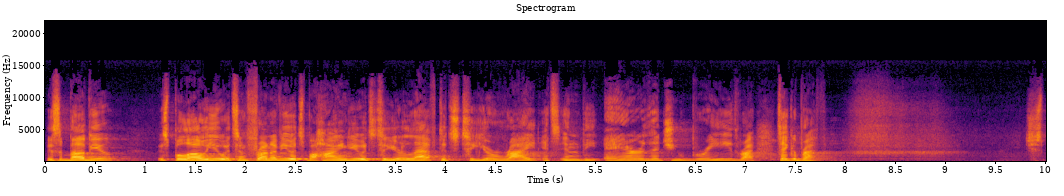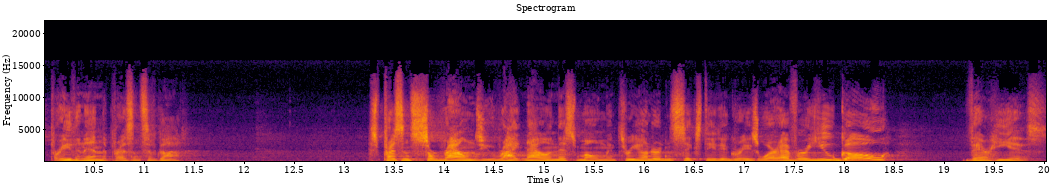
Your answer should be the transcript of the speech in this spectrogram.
It's above you, it's below you, it's in front of you, it's behind you, it's to your left, it's to your right, it's in the air that you breathe, right? Take a breath. Just breathing in the presence of God. His presence surrounds you right now in this moment, 360 degrees. Wherever you go, there He is.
